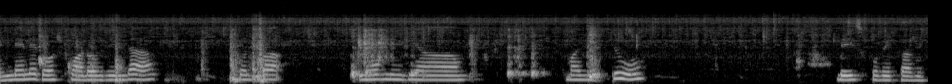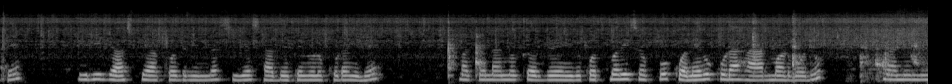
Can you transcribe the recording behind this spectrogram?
ಎಣ್ಣೆಲೇ ರೋಸ್ಟ್ ಮಾಡೋದ್ರಿಂದ ಸ್ವಲ್ಪ ಲೋ ಮೀಡಿಯಮ್ ಮಾಡಿಟ್ಟು ಬೇಯಿಸ್ಕೋಬೇಕಾಗುತ್ತೆ. ಉರಿ ಜಾಸ್ತಿ ಹಾಕೋದ್ರಿಂದ ಸಿಗೋ ಸಾಧ್ಯತೆಗಳು ಕೂಡ ಇದೆ. ಮತ್ತು ನಾನು ಕರ್ಬೇ ಇದು ಕೊತ್ತಂಬರಿ ಸೊಪ್ಪು ಕೊನೆಗೂ ಕೂಡ ಹ್ಯಾಡ್ ಮಾಡ್ಬೋದು. ನಾನಿಲ್ಲಿ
